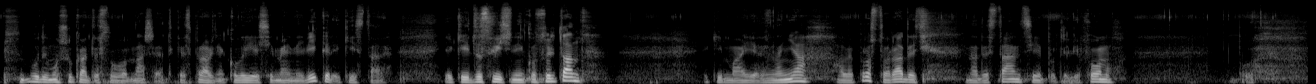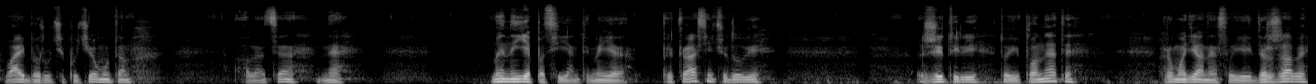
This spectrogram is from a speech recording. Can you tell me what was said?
будемо шукати слово наше таке справжнє, коли є сімейний лікар, який стар, який досвідчений консультант, який має знання, але просто радить на дистанції, по телефону, по вайберу чи по чому там. Але це не. Ми не є пацієнти, ми є прекрасні, чудові жителі тої планети, громадяни своєї держави.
